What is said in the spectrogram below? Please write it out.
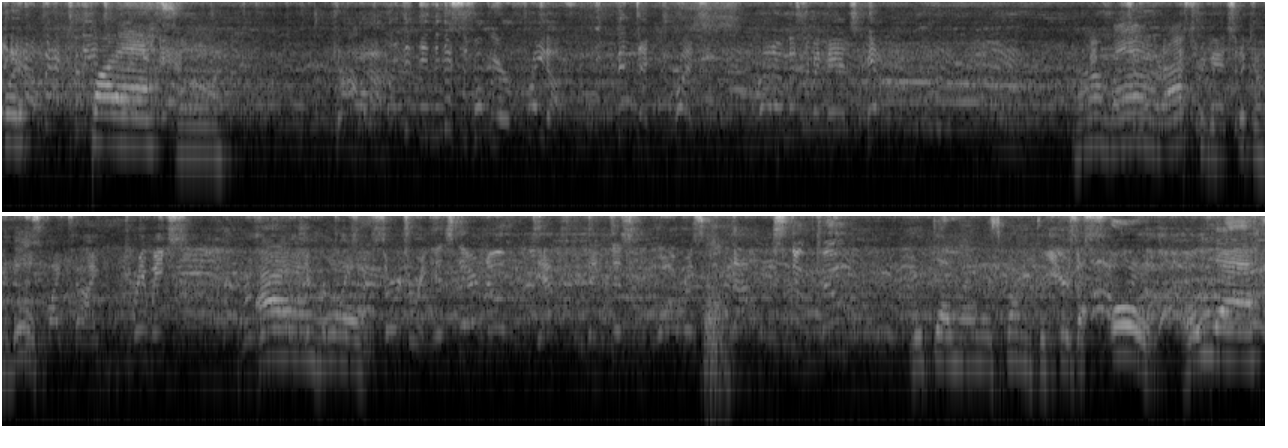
for the Back to the butt ass, man. God, almighty. Th- th- this is what we were afraid of. He bit that crutch right on Mr. McMahon's hip. Oh man, right to the freaking dick. Three weeks. Hip replacement surgery. Is there no depth that this walrus will not stoop to? Look at him, he's going to defeat the. Oh, oh yes.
